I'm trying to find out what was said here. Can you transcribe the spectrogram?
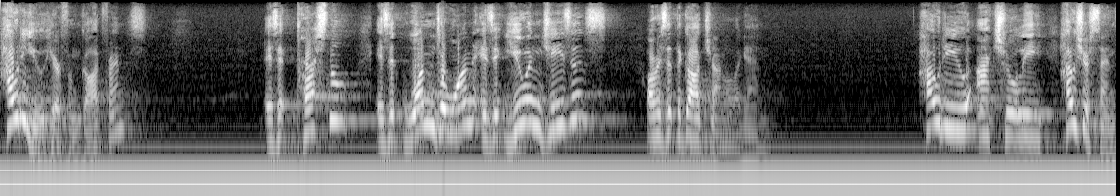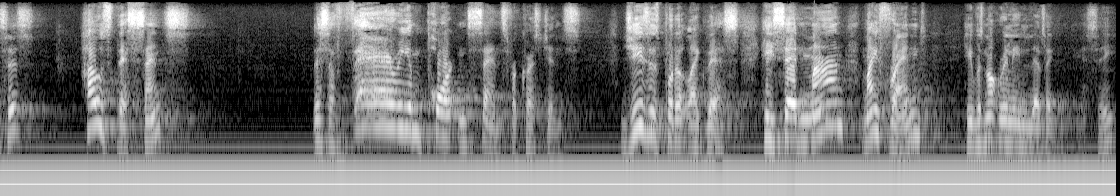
how do you hear from God, friends? Is it personal? Is it one to one? Is it you and Jesus? Or is it the God channel again? How do you actually, how's your senses? How's this sense? This is a very important sense for Christians. Jesus put it like this He said, Man, my friend, he was not really living, you see.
